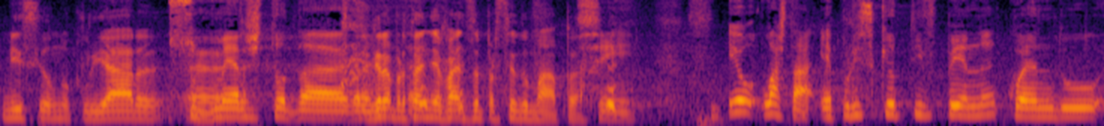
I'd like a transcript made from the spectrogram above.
míssil nuclear, eh, Submerge toda a a Grã-Bretanha. Vai desaparecer do mapa. Sim. Eu, lá está, é por isso que eu tive pena quando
